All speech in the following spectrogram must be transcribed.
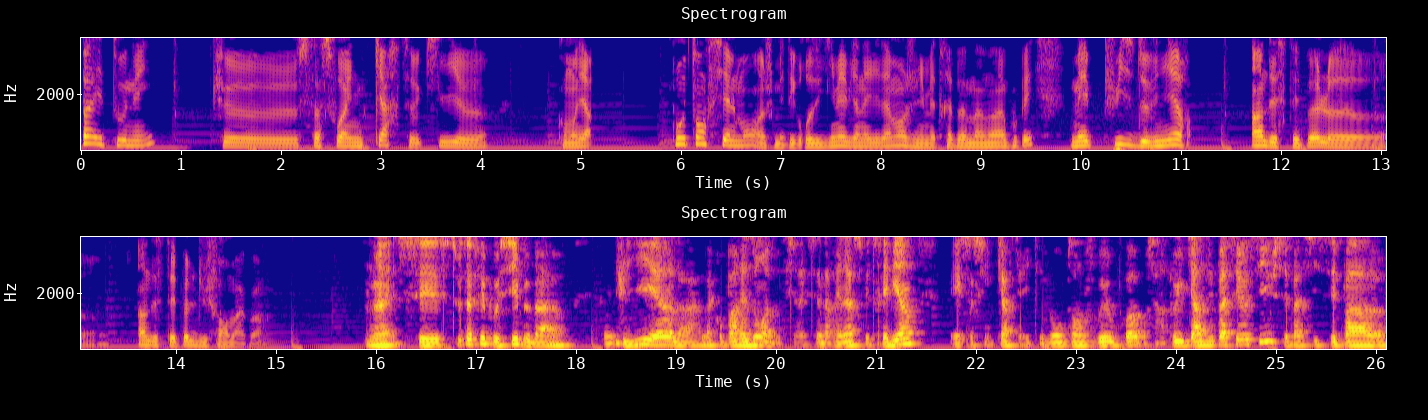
pas étonné que ça soit une carte qui, euh, comment dire, potentiellement, hein, je mets des grosses guillemets bien évidemment, je n'y mettrai pas ma main à couper, mais puisse devenir un des staples, euh, un des staples du format quoi. Ouais, c'est tout à fait possible. Bah, comme tu dis, hein, la, comparaison avec Phyrexian Arena se fait très bien. Et ça, c'est une carte qui a été longtemps jouée ou quoi. c'est un peu une carte du passé aussi. Je sais pas si c'est pas euh,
